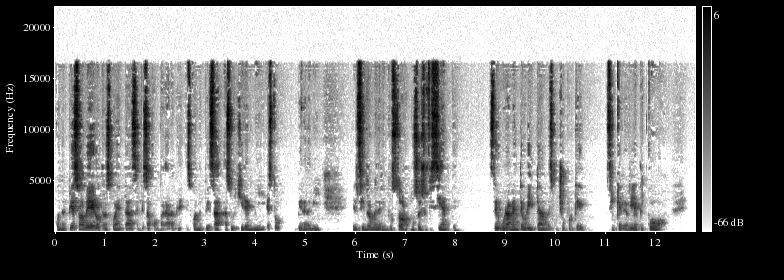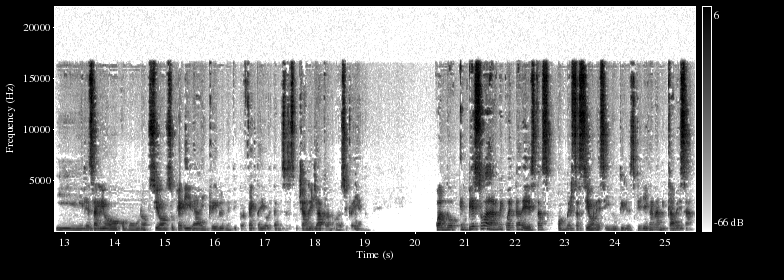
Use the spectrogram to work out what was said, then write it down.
cuando empiezo a ver otras cuentas, empiezo a compararme, es cuando empieza a surgir en mí, esto viene de mí, el síndrome del impostor, no soy suficiente. Seguramente ahorita me escuchó porque sin querer le picó y le salió como una opción sugerida increíblemente imperfecta y ahorita me estás escuchando y ya, pero no me lo estoy creyendo. Cuando empiezo a darme cuenta de estas conversaciones inútiles que llegan a mi cabeza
